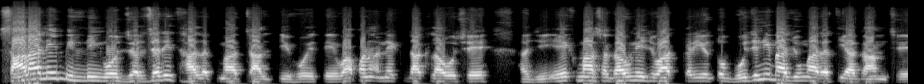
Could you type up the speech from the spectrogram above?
શાળાની બિલ્ડિંગો જર્જરિત હાલતમાં ચાલતી હોય તેવા પણ અનેક દાખલાઓ છે. હજી એક માસ અગાઉની જ વાત કરીએ તો ભુજની બાજુમાં રતિયા ગામ છે.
